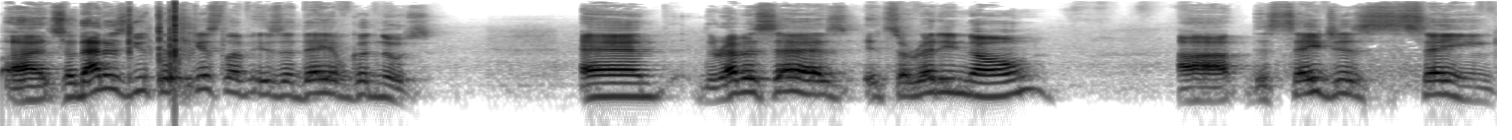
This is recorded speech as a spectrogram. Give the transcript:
Uh, so that is Yutas Kislev is a day of good news, and the Rebbe says it's already known. Uh, the sages saying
